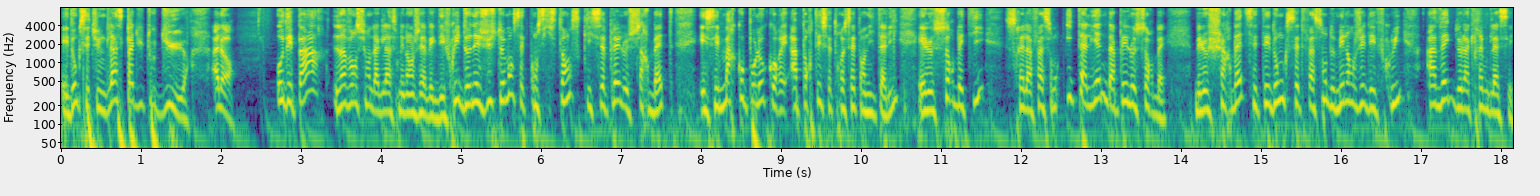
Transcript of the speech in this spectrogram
Et donc c'est une glace pas du tout dure. Alors au départ, l'invention de la glace mélangée avec des fruits donnait justement cette consistance qui s'appelait le charbette. Et c'est Marco Polo qui aurait apporté cette recette en Italie. Et le sorbetti serait la façon italienne d'appeler le sorbet. Mais le charbette, c'était donc cette façon de mélanger des fruits avec de la crème glacée.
